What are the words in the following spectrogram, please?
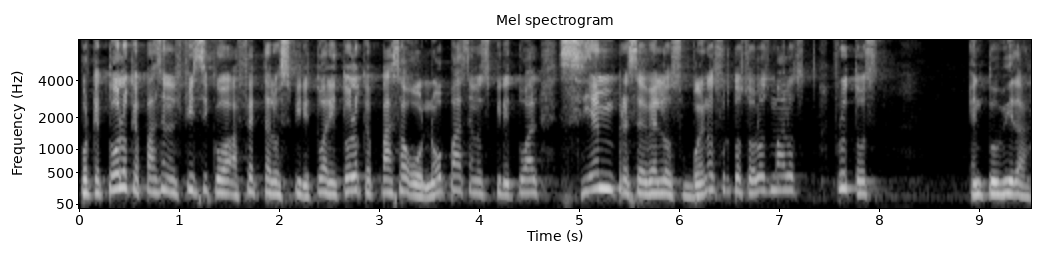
Porque todo lo que pasa en el físico afecta a lo espiritual y todo lo que pasa o no pasa en lo espiritual, siempre se ven los buenos frutos o los malos frutos en tu vida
